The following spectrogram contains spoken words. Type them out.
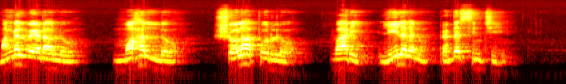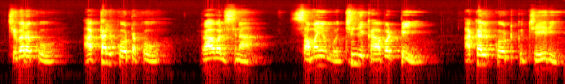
మంగళవేడాల్లో మొహల్లో షోలాపూర్లో వారి లీలలను ప్రదర్శించి చివరకు అక్కల్కోటకు రావలసిన సమయం వచ్చింది కాబట్టి అకల్కోట్కు చేరి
